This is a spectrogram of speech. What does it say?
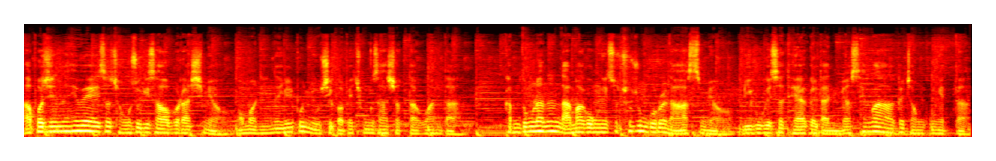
아버지는 해외에서 정수기 사업을 하시며 어머니는 일본 요식업에 종사하셨다고 한다. 감동란은 남아공에서 초중고를 나왔으며 미국에서 대학을 다니며 생화학을 전공했다.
